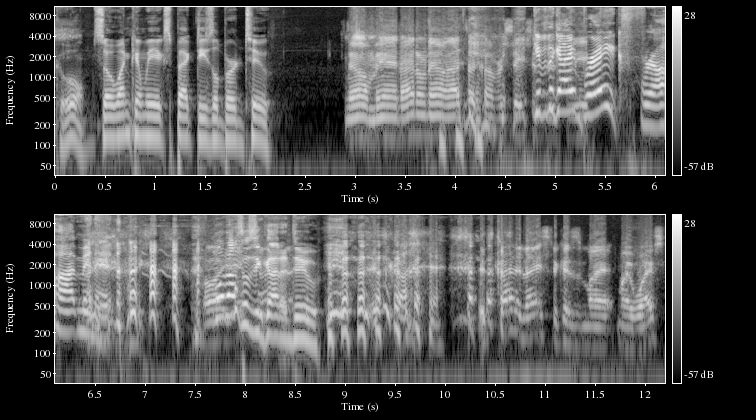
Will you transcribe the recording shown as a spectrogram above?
Cool. So when can we expect Diesel Bird 2? No, man, I don't know. That's a conversation. Give the this guy a break for a hot minute. Well, What else has he got to do? it's kind of, it's kind of nice because my my wife's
